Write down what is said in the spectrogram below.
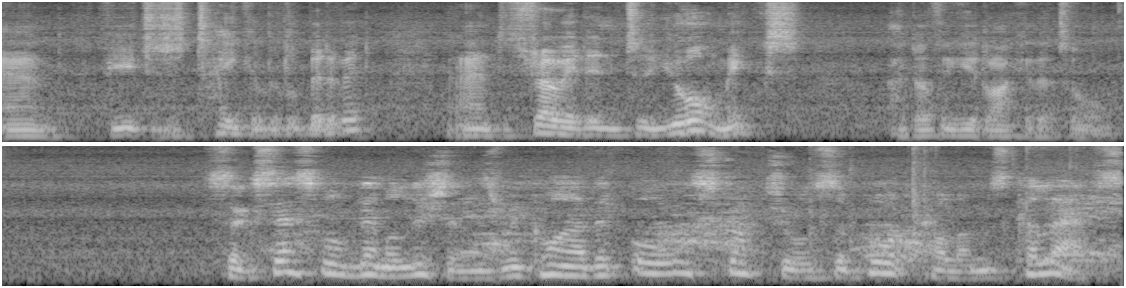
and for you to just take a little bit of it and to throw it into your mix, I don't think you'd like it at all. Successful demolitions require that all structural support columns collapse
